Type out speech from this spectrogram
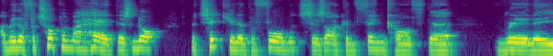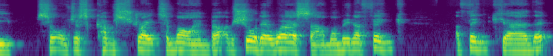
I mean, off the top of my head, there's not particular performances I can think of that really sort of just come straight to mind, but I'm sure there were some. I mean, I think, I think uh, that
